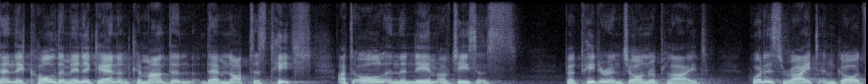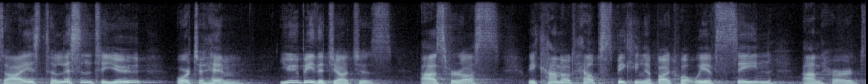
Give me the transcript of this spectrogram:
Then they called them in again and commanded them not to teach at all in the name of Jesus. But Peter and John replied, What is right in God's eyes, to listen to you or to him? You be the judges. As for us, we cannot help speaking about what we have seen and heard.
